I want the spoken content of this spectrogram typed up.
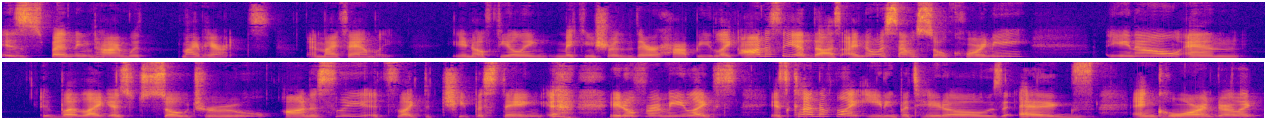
is spending time with my parents and my family. You know, feeling, making sure that they're happy. Like, honestly, it does. I know it sounds so corny you know, and but like it's so true honestly it's like the cheapest thing. You know for me like it's kind of like eating potatoes eggs and corn. They're like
